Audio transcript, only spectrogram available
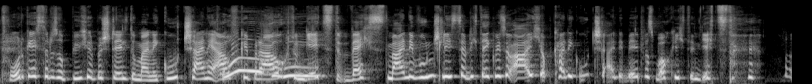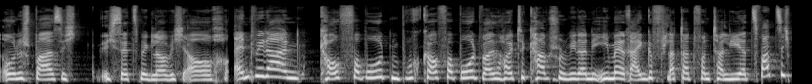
vorgestern so Bücher bestellt und meine Gutscheine aufgebraucht und jetzt wächst meine Wunschliste und ich denke mir so, ah, ich habe keine Gutscheine mehr, was mache ich denn jetzt? Ohne Spaß, ich, ich setze mir, glaube ich, auch entweder ein Kaufverbot, ein Buchkaufverbot, weil heute kam schon wieder eine E-Mail reingeflattert von Thalia, 20%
